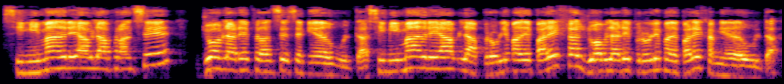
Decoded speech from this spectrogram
si mi madre habla francés, yo hablaré francés en mi edad adulta. Si mi madre habla problema de pareja, yo hablaré problema de pareja en mi edad adulta.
